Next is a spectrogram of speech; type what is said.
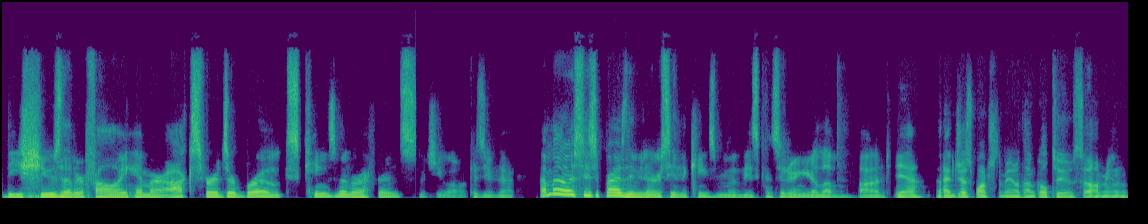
these shoes that are following him are Oxfords or Brogues. Kingsman reference, which you won't because you've not. I'm honestly surprised that you've never seen the Kingsman movies, considering your love of Bond. yeah, I just watched The Man with Uncle too, so I mean,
